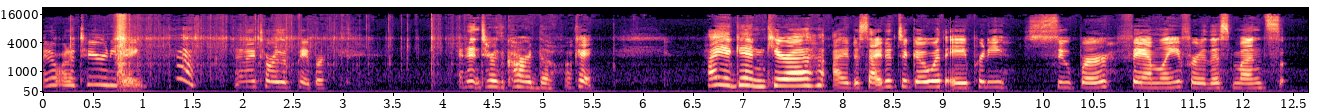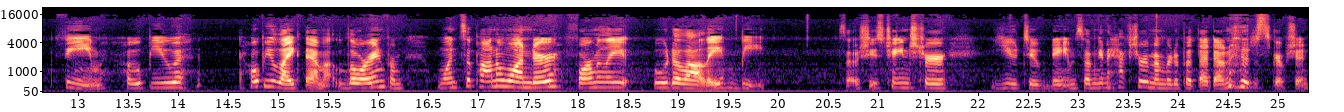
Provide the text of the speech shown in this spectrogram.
I don't want to tear anything. And I tore the paper. I didn't tear the card though. Okay. Hi again, Kira. I decided to go with a pretty super family for this month's theme. Hope you hope you like them. Lauren from Once Upon a Wander, formerly Udalali B. So she's changed her YouTube name, so I'm gonna have to remember to put that down in the description.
